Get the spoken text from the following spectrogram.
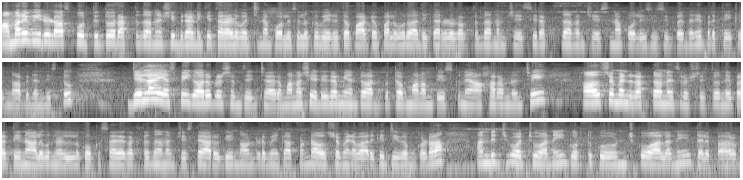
అమరవీరుల స్ఫూర్తితో రక్తదాన శిబిరానికి తరలి వచ్చిన పోలీసులకు వీరితో పాటు పలువురు అధికారులు రక్తదానం చేసి రక్తదానం చేసిన పోలీసు సిబ్బందిని ప్రత్యేకంగా అభినందిస్తూ జిల్లా ఎస్పీ గారు ప్రశంసించారు. మన శరీరం ఎంతో అద్భుతం. మనం తీసుకునే ఆహారం నుంచి అవసరమైన రక్తాన్ని సృష్టిస్తుంది. ప్రతి నాలుగు నెలలకు ఒకసారి రక్తదానం చేస్తే ఆరోగ్యంగా ఉండడమే కాకుండా అవసరమైన వారికి జీవం కూడా అందించవచ్చు అని గుర్తుకు ఉంచుకోవాలని తెలిపారు.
